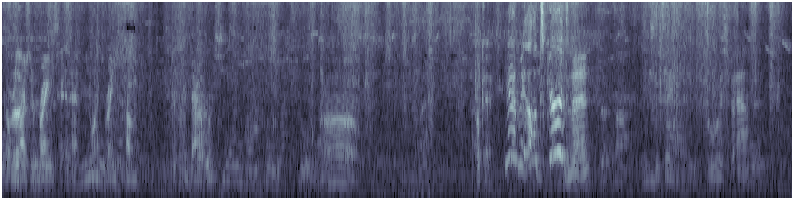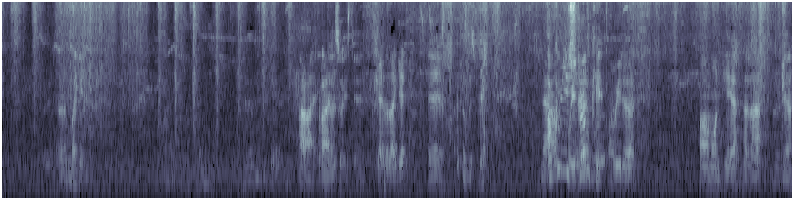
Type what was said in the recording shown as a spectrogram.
Oh, really? Imagine rain's hitting it. You want the rain to come drifting downwards. Oh. Okay. Yeah, mate, that looks good. And then, you take pull this bit out. And then leg it. Alright, Right. he knows what he's doing. Get the leg it. Yeah, yeah. I do this bit. Now, How come you we do stroke it? We do it. Arm on here, like that. Yeah.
